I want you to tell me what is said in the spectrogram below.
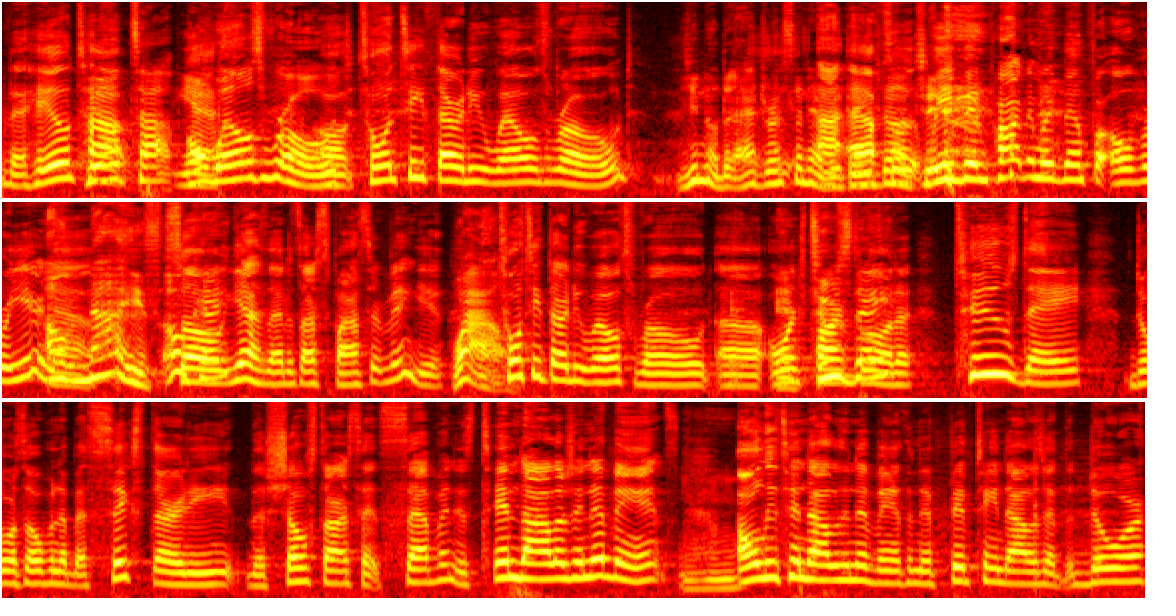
The Hilltop. Hilltop yes. on Wells Road. On 2030 Wells Road. You know the address and everything, absolutely. We've been partnering with them for over a year oh, now. Oh, nice. Okay. So, yes, that is our sponsored venue. Wow. 2030 Wells Road, uh, Orange Park, Florida. Tuesday, doors open up at 6.30. The show starts at 7. It's $10 in advance. Mm -hmm. Only $10 in advance, and then $15 at the door,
